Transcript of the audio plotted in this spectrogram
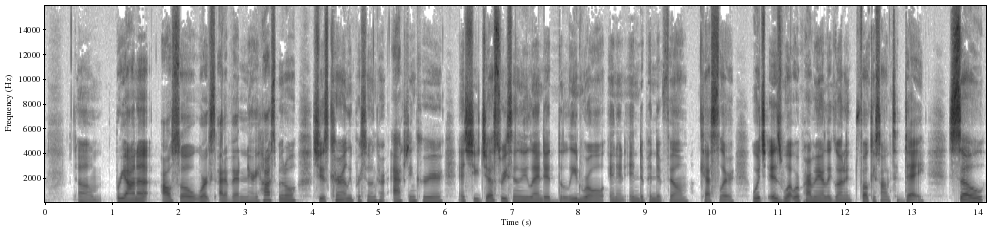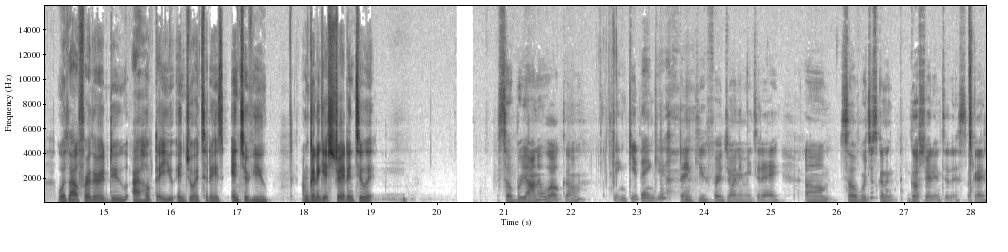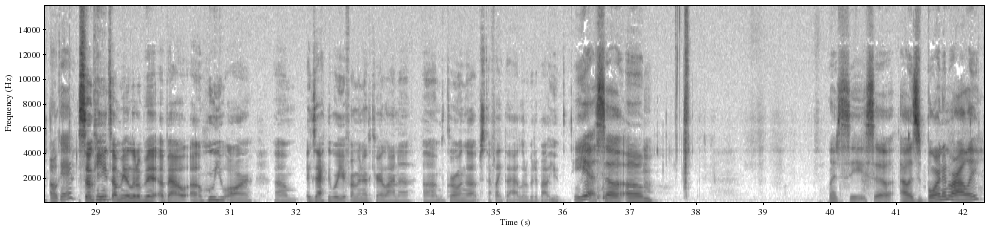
Um, Brianna also works at a veterinary hospital. She is currently pursuing her acting career, and she just recently landed the lead role in an independent film, Kessler, which is what we're primarily going to focus on today. So, without further ado, I hope that you enjoyed today's interview. I'm going to get straight into it. So, Brianna, welcome. Thank you, thank you. Thank you for joining me today. Um, so we're just gonna go straight into this, okay? Okay. So can you tell me a little bit about uh, who you are, um, exactly where you're from in North Carolina, um, growing up, stuff like that. A little bit about you. Yeah. So um, let's see. So I was born in Raleigh.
